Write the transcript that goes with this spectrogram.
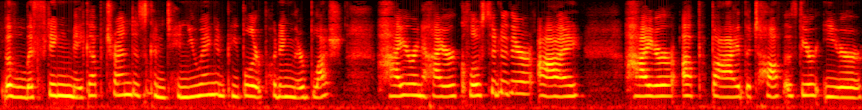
The lifting makeup trend is continuing, and people are putting their blush higher and higher, closer to their eye, higher up by the top of their ear.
